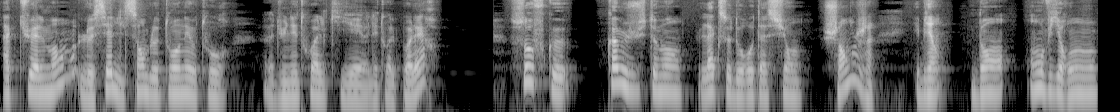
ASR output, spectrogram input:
Actuellement, le ciel, il semble tourner autour euh, d'une étoile qui est l'étoile polaire, sauf que comme justement l'axe de rotation change, eh bien, dans environ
